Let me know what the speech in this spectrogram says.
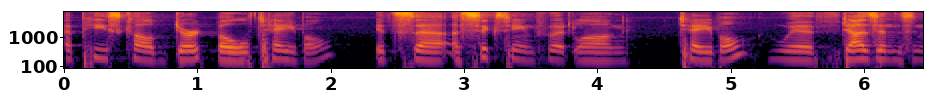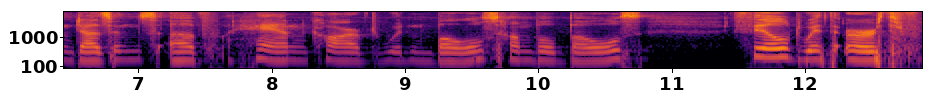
a piece called Dirt Bowl Table. It's uh, a 16 foot long table with dozens and dozens of hand carved wooden bowls, humble bowls, filled with earth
